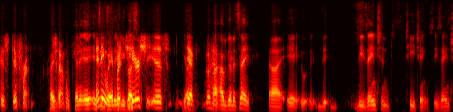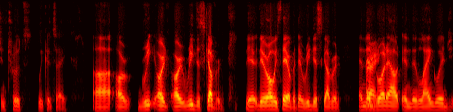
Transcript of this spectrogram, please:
is different. Right. So And it, it's anyway, but because- here she is. Yeah, go I, ahead. I was going to say uh, it, the, these ancient teachings, these ancient truths, we could say, uh, are, re, are are rediscovered. They're they're always there, but they're rediscovered and then Right. brought out in the language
